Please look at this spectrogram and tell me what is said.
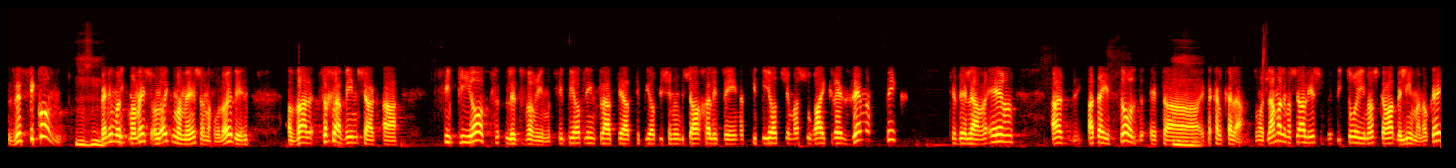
זה סיכון. בין אם הוא יתממש או לא יתממש, אנחנו לא יודעים, אבל צריך להבין שהציפיות לדברים, הציפיות לאינפלציה, הציפיות לשינוי בשער חליפין, הציפיות שמשהו רע יקרה, זה מספיק כדי לערער עד, עד היסוד את, ה, את הכלכלה. זאת אומרת, למה למשל יש ביטוי, מה שקרה בלימן, אוקיי?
